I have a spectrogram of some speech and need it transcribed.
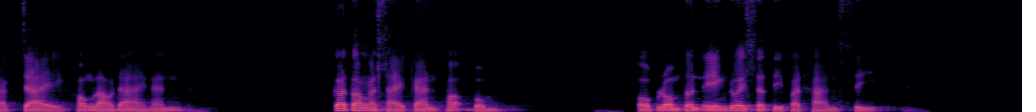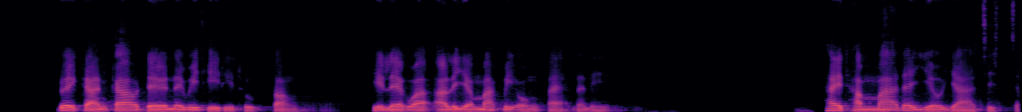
จากใจของเราได้นั้น ก็ต้องอาศัยการเพาะบ่ม อบรมตนเองด้วยสติปัฏฐานสี่ด้วยการก้าวเดินในวิถีที่ถูกต้อง ที่เรียกว่าอริยมรรคมีองค์แปดนั่นเอง ให้ธรรมะได้เยียวยาจิตใจ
